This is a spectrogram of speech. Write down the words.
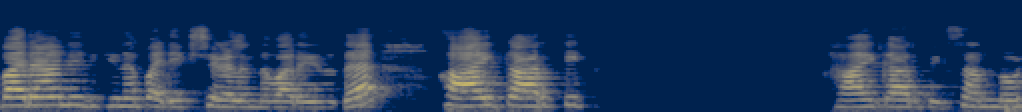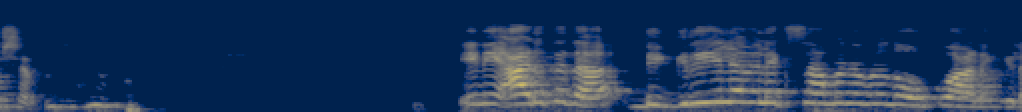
വരാനിരിക്കുന്ന പരീക്ഷകൾ എന്ന് പറയുന്നത്. ഹായ് കാർത്തിക് ഹായ് കാർത്തിക് സന്തോഷം. ഇനി അടുത്തത് ഡിഗ്രി ലെവൽ എക്സാം നമ്മൾ നോക്കുവാണെങ്കിൽ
